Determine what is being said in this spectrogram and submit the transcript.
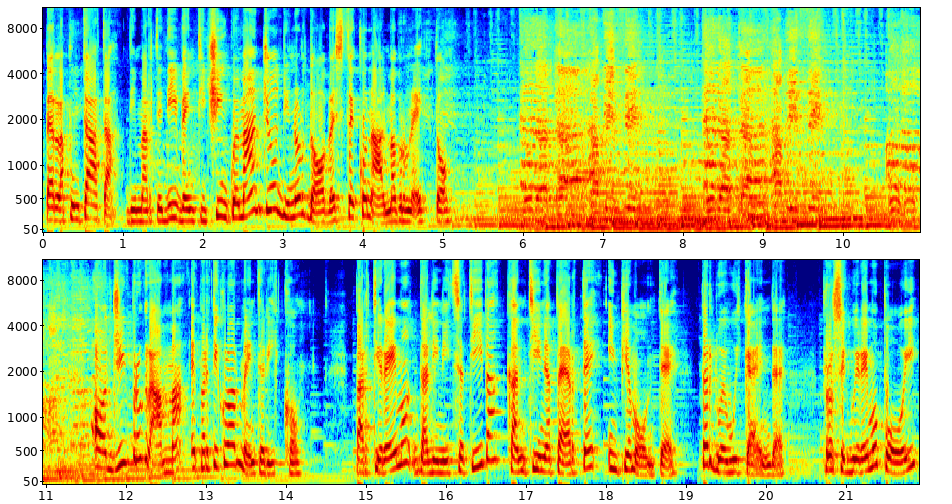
per la puntata di martedì 25 maggio di Nord-Ovest con Alma Brunetto. Oggi il programma è particolarmente ricco. Partiremo dall'iniziativa Cantine Aperte in Piemonte per due weekend. Proseguiremo poi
